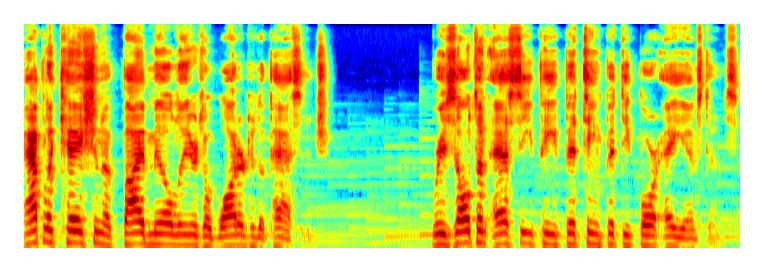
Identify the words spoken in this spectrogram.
Application of 5 ml of water to the passage Resultant SCP-1554-A instance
